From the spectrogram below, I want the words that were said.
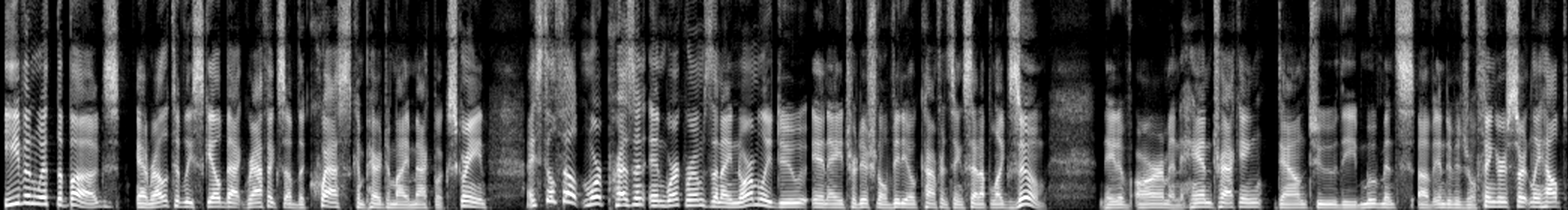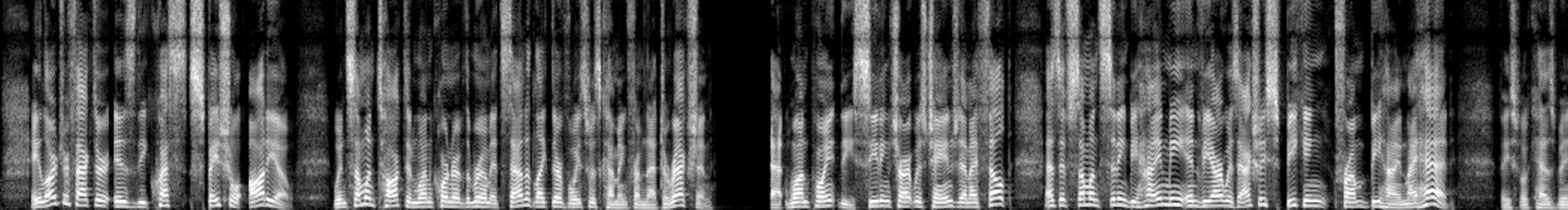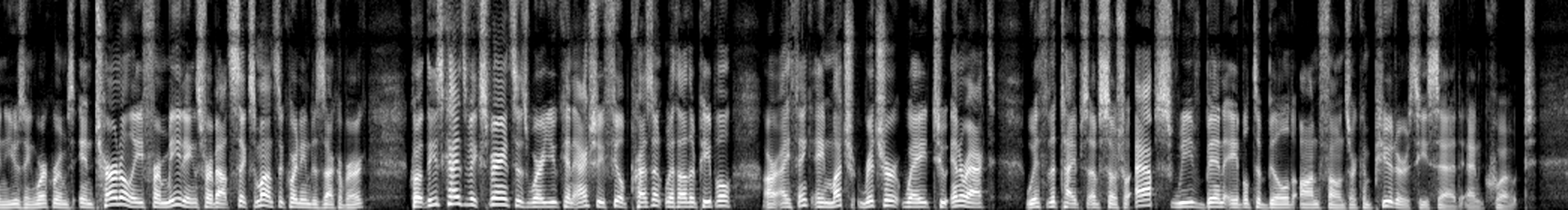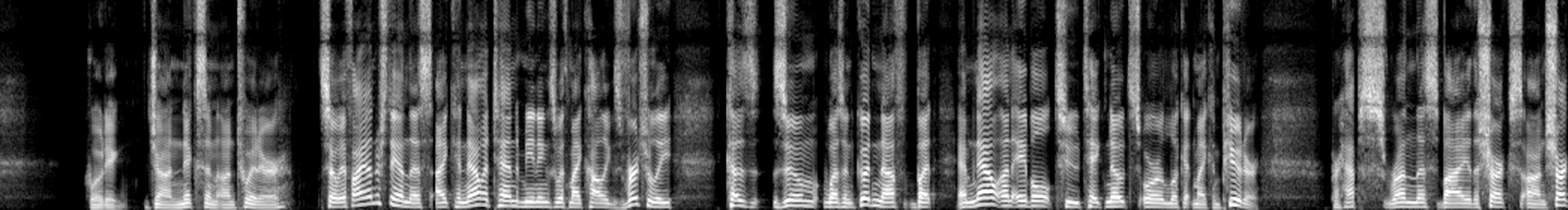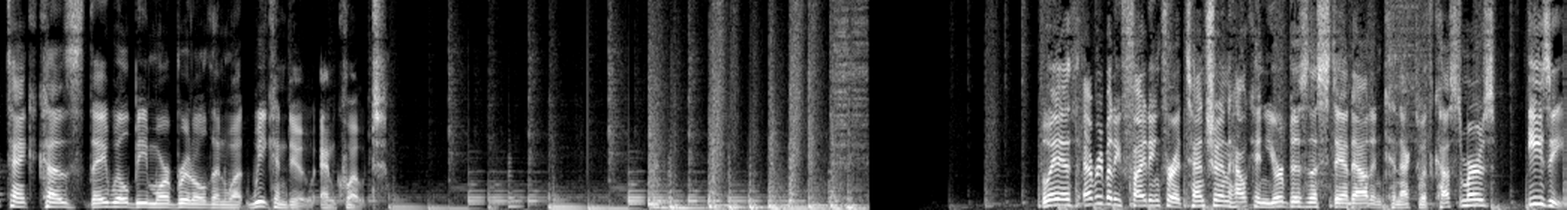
Even with the bugs and relatively scaled back graphics of the Quest compared to my MacBook screen, I still felt more present in workrooms than I normally do in a traditional video conferencing setup like Zoom. Native arm and hand tracking down to the movements of individual fingers certainly helped. A larger factor is the Quest's spatial audio. When someone talked in one corner of the room, it sounded like their voice was coming from that direction. At one point, the seating chart was changed, and I felt as if someone sitting behind me in VR was actually speaking from behind my head. Facebook has been using workrooms internally for meetings for about six months, according to Zuckerberg. Quote, these kinds of experiences where you can actually feel present with other people are, I think, a much richer way to interact with the types of social apps we've been able to build on phones or computers, he said, end quote. Quoting John Nixon on Twitter. So if I understand this, I can now attend meetings with my colleagues virtually because Zoom wasn't good enough, but am now unable to take notes or look at my computer. Perhaps run this by the sharks on Shark Tank because they will be more brutal than what we can do. End quote. With everybody fighting for attention, how can your business stand out and connect with customers? Easy.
